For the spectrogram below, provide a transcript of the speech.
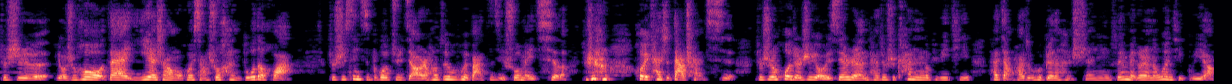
就是有时候在一页上我会想说很多的话，就是信息不够聚焦，然后最后会把自己说没气了，就是 会开始大喘气，就是或者是有一些人他就是看着那个 PPT，他讲话就会变得很生硬。所以每个人的问题不一样，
